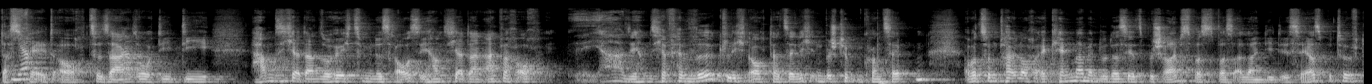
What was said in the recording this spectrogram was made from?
Das ja. fällt auch zu sagen, ja. so die die haben sich ja dann, so höre ich zumindest raus, sie haben sich ja dann einfach auch ja, sie haben sich ja verwirklicht auch tatsächlich in bestimmten Konzepten, aber zum Teil auch erkennbar, wenn du das jetzt beschreibst, was, was allein die Desserts betrifft,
